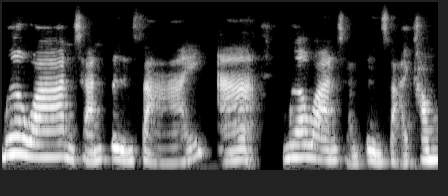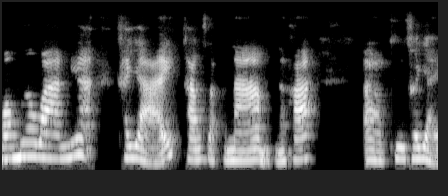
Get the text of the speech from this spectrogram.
เมื่อวานฉันตื่นสาย อ่า เมื่อวานฉันตื่นสายคำว่าเมื่อวานเนี่ยขยายคำสรรพนามนะคะ อ่า คือขยาย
